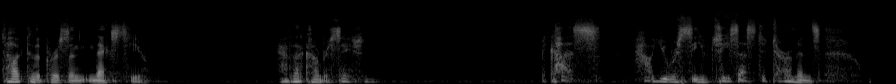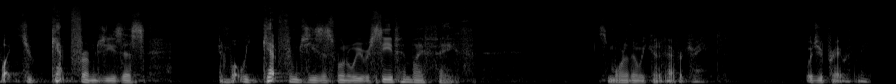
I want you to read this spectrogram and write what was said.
talk to the person next to you. Have that conversation. Because how you receive Jesus determines what you get from Jesus. And what we get from Jesus when we receive him by faith is more than we could have ever dreamed. Would you pray with me?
